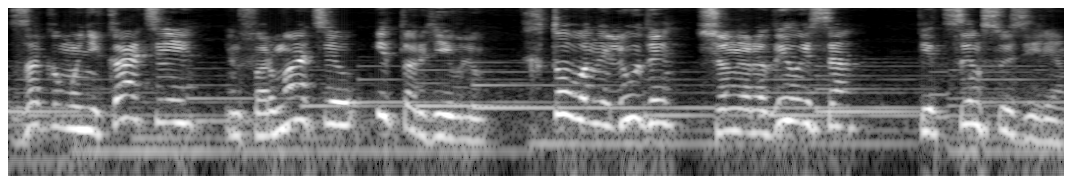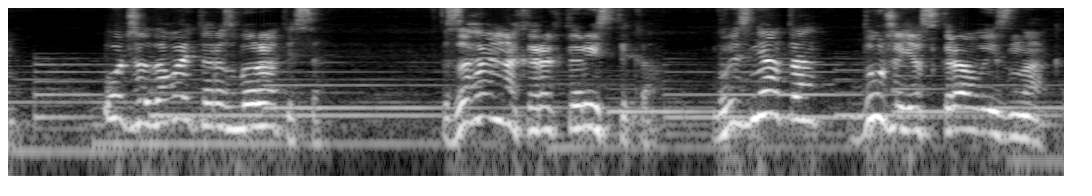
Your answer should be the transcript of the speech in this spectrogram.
за комунікації, інформацію і торгівлю. Хто вони люди, що народилися під цим сузір'ям? Отже, давайте розбиратися. Загальна характеристика. Близнята дуже яскравий знак,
